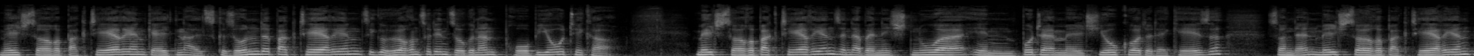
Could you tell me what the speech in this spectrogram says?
Milchsäurebakterien gelten als gesunde Bakterien, sie gehören zu den sogenannten Probiotika. Milchsäurebakterien sind aber nicht nur in Buttermilch, Joghurt oder Käse, sondern Milchsäurebakterien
